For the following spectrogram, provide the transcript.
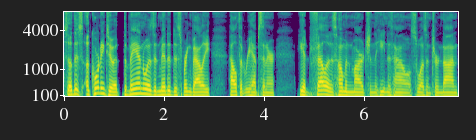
so this, according to it, the man was admitted to Spring Valley Health and Rehab Center. He had fell at his home in March, and the heat in his house wasn't turned on.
